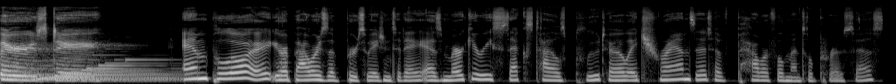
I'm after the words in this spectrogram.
Thursday. Employ your powers of persuasion today as Mercury sextiles Pluto, a transit of powerful mental process.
